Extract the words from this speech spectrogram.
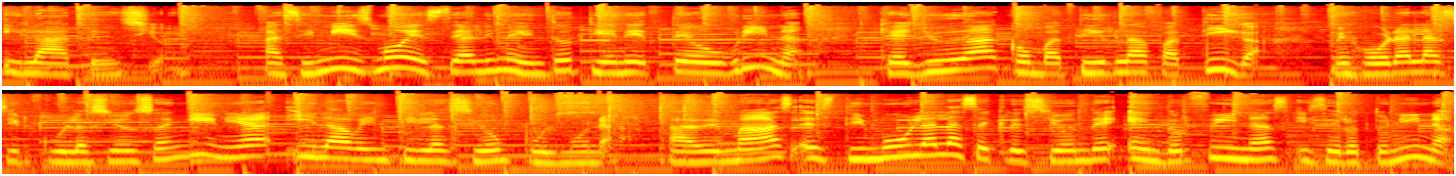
y la atención. Asimismo, este alimento tiene teobrina, que ayuda a combatir la fatiga, mejora la circulación sanguínea y la ventilación pulmonar. Además, estimula la secreción de endorfinas y serotonina,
